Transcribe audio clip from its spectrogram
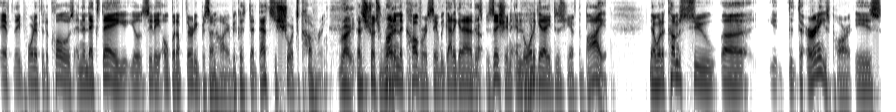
if they report after the close. And the next day, you- you'll see they open up 30% higher because that, that's the shorts covering. Right. That's just running the cover and say we got to get out of this position. And in order to get out of the position, you have to buy it. Now, when it comes to uh, the, the earnings part, is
